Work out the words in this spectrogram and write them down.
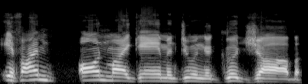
if I'm on my game and doing a good job.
